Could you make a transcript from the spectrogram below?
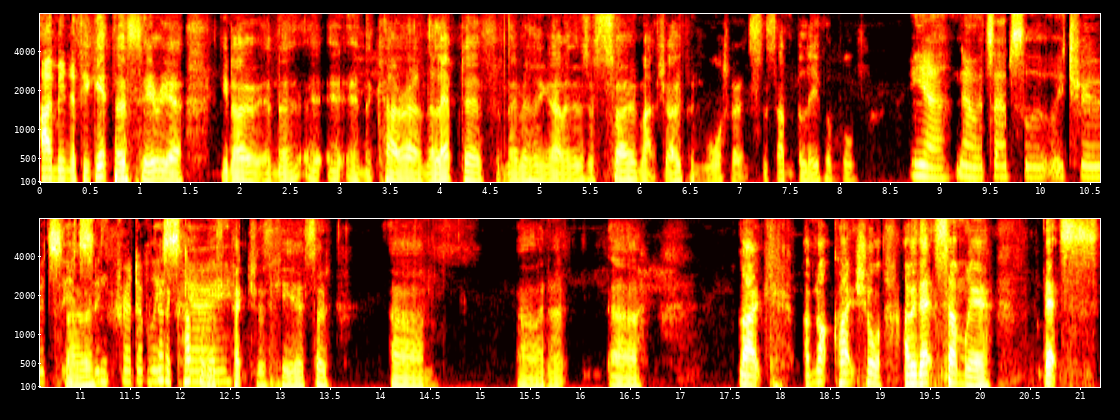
I mean, if you get this area, you know, in the in the Kara and the Laptev and everything, I mean, there's just so much open water. It's just unbelievable. Yeah, no, it's absolutely true. It's So, it's I've incredibly got a couple scary. of pictures here. So, um, oh, I don't, uh, like, I'm not quite sure. I mean, that's somewhere. That's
